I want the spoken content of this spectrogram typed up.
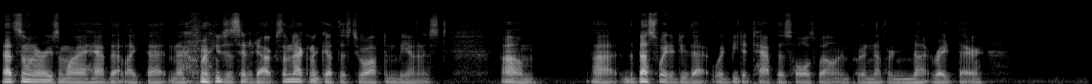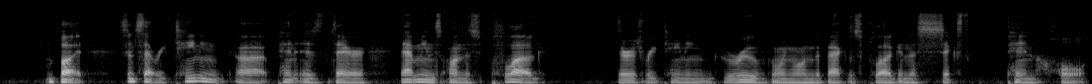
That's the only reason why I have that like that. Now I just hit it out because I'm not going to gut this too often, to be honest. Um, uh, the best way to do that would be to tap this hole as well and put another nut right there. But since that retaining uh, pin is there, that means on this plug, there's retaining groove going along the back of this plug in the sixth pin hole.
